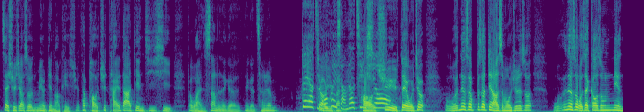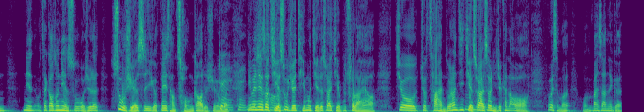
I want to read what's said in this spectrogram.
在学校的时候没有电脑可以学，他跑去台大电机系的晚上的那个那个成人对呀，怎么会想到进修？跑去对，我就我那时候不知道电脑是什么，我觉得说我那时候我在高中念。念我在高中念书，我觉得数学是一个非常崇高的学问。对对，因为那个时候解数学题目解得出来，解不出来啊，就就差很多。然后你解出来的时候，你就看到、嗯、哦，为什么我们班上那个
